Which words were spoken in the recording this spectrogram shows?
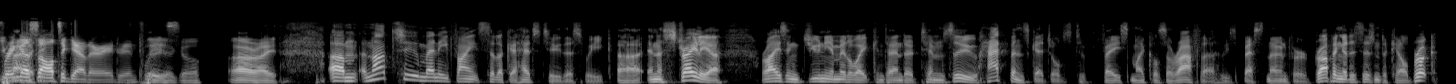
bring us all together, Adrien, please. There you go. All right. Um, not too many fights to look ahead to this week. Uh, in Australia, rising junior middleweight contender Tim Tszyu had been scheduled to face Michael Zerafa, who's best known for dropping a decision to Kell Brook,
